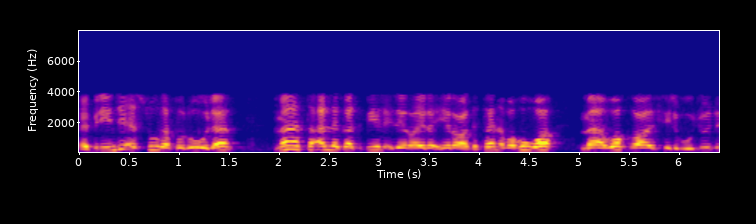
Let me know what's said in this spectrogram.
Və birinci Es-Suratul Ula mə təəlləqət bil iradətən və huva mə vəqa fil vücud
